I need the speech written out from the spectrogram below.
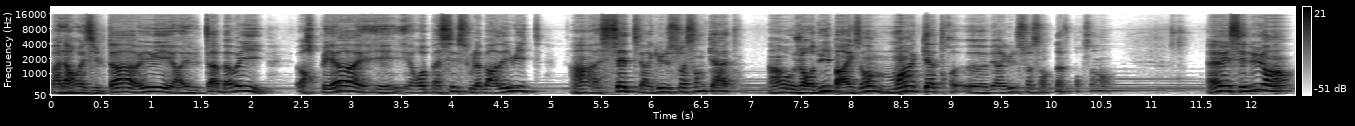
Bah le résultat, oui, oui, résultat, bah oui. Orpea est, repassé sous la barre des 8, hein, à 7,64. Hein, Aujourd'hui, par exemple, moins 4,69%. Ah oui, c'est dur, hein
